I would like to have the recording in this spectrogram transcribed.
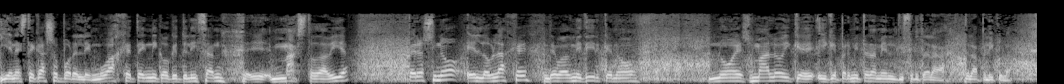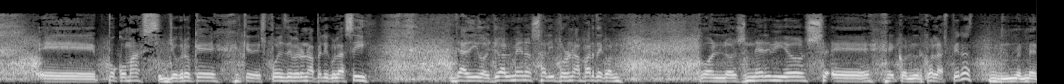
y en este caso por el lenguaje técnico que utilizan, eh, más todavía, pero si no, el doblaje, debo admitir que no, no es malo y que, y que permite también el disfrute de la, de la película. Eh, poco más, yo creo que, que después de ver una película así, ya digo, yo al menos salí por una parte con con los nervios, eh, con, las piernas, me,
